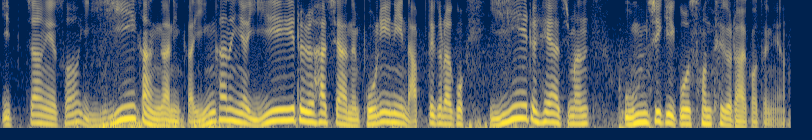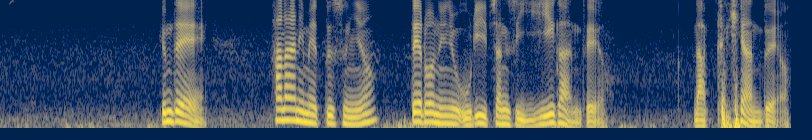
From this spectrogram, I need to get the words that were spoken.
입장에서 이해가 안 가니까 인간은요 이해를 하지 않은 본인이 납득을 하고 이해를 해야지만 움직이고 선택을 하거든요. 근데 하나님의 뜻은요 때로는 우리 입장에서 이해가 안 돼요. 납득이 안 돼요.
